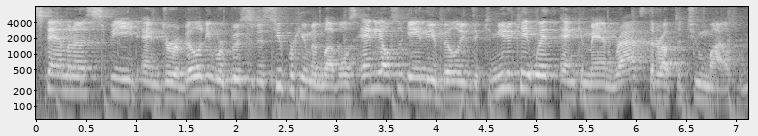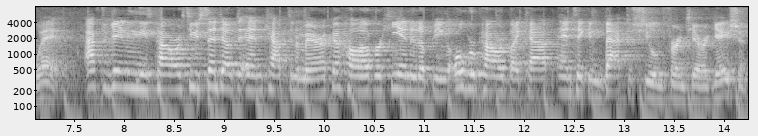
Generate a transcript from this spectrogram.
stamina, speed, and durability were boosted to superhuman levels, and he also gained the ability to communicate with and command rats that are up to 2 miles away. After gaining these powers, he was sent out to end Captain America, however he ended up being overpowered by Cap and taken back to S.H.I.E.L.D. for interrogation.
